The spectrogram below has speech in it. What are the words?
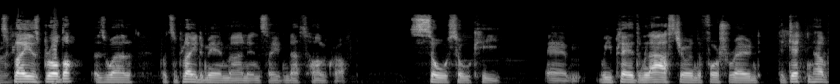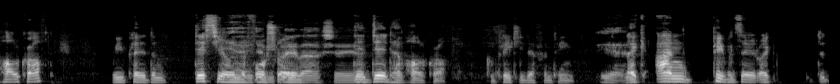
supply his brother as well, but supply the main man inside, and that's Holcroft. So so key. Um, we played them last year in the first round. They didn't have Holcroft. We played them this year Yeah, in the first round. last year, yeah. They did have Holcroft. Completely different team. Yeah. Like, and people say like, d-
